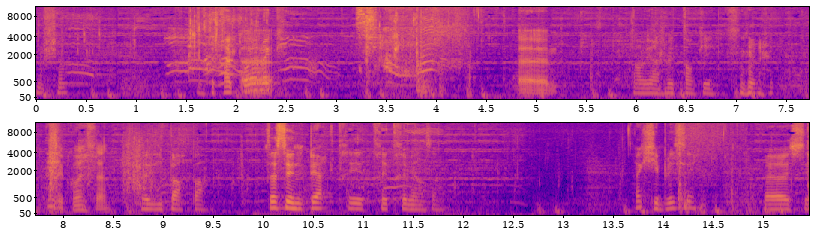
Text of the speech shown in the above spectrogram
Le chien. T'es prêt à quoi, Euh. mec Euh. Attends, viens, je vais te tanker. C'est quoi ça Vas-y, pars, pars. Ça, c'est une perque très, très, très bien, ça. Ah, qui est blessé. Euh, c'est...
